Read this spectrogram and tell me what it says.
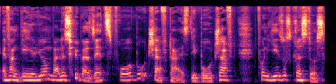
Evangelium, weil es übersetzt frohe Botschaft heißt, die Botschaft von Jesus Christus.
